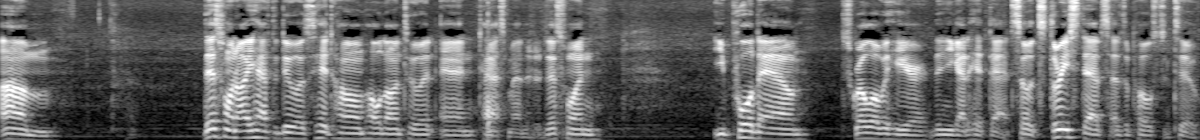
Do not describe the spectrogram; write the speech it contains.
Um, this one, all you have to do is hit home, hold on to it, and Task Manager. This one, you pull down, scroll over here, then you got to hit that. So it's three steps as opposed to two.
